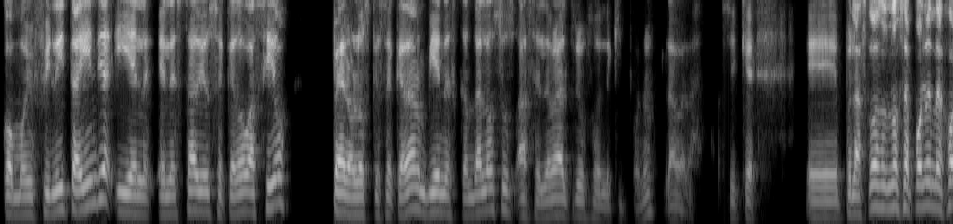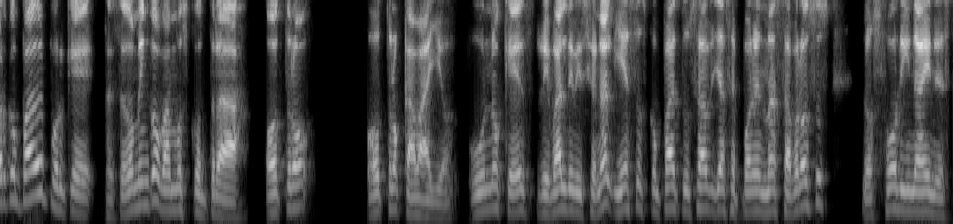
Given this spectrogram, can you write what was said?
como en filita india y el, el estadio se quedó vacío, pero los que se quedaron bien escandalosos a celebrar el triunfo del equipo, ¿no? La verdad. Así que eh, pues las cosas no se ponen mejor, compadre, porque este domingo vamos contra otro, otro caballo, uno que es rival divisional, y esos, compadre, tú sabes, ya se ponen más sabrosos, los 49ers.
